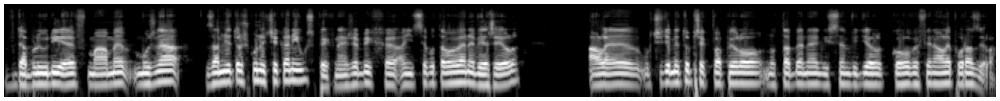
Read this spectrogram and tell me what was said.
v WDF máme možná za mě trošku nečekaný úspěch, ne, že bych eh, ani se Votavové nevěřil, ale určitě mě to překvapilo, notabene, když jsem viděl, koho ve finále porazila.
